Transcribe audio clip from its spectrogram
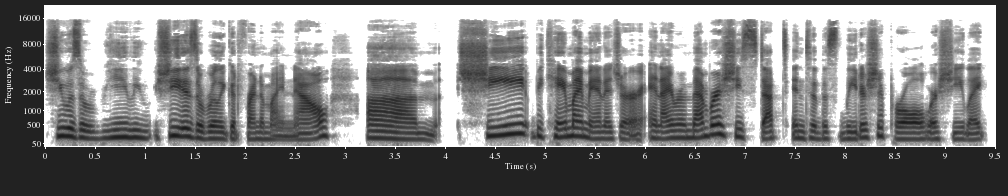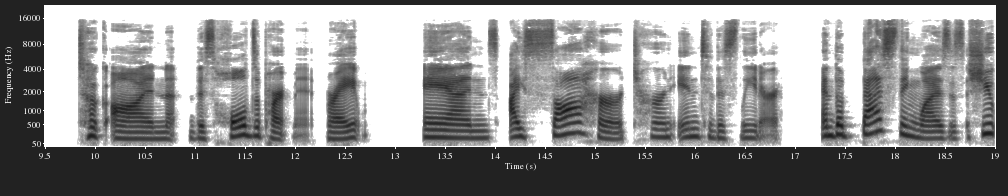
She was a really, she is a really good friend of mine now. Um, she became my manager and I remember she stepped into this leadership role where she like took on this whole department, right? And I saw her turn into this leader. And the best thing was is she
